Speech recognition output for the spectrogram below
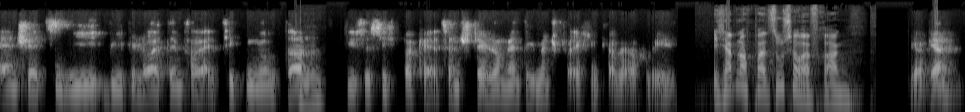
einschätzen, wie, wie die Leute im Verein ticken und dann mhm. diese Sichtbarkeitseinstellungen dementsprechend, glaube ich, auch wählen. Ich habe noch ein paar Zuschauerfragen. Ja, gern.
